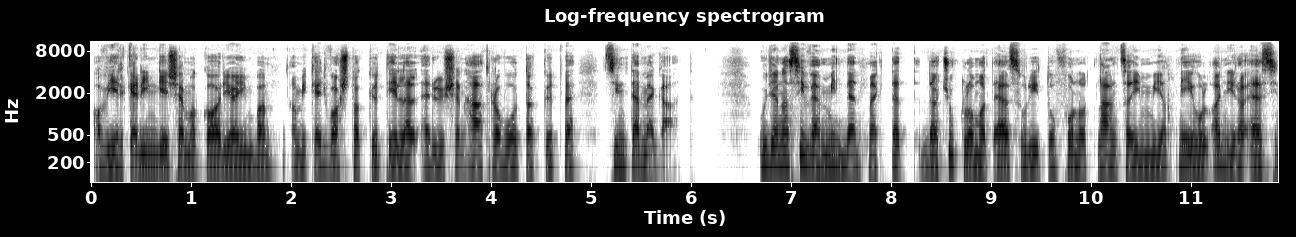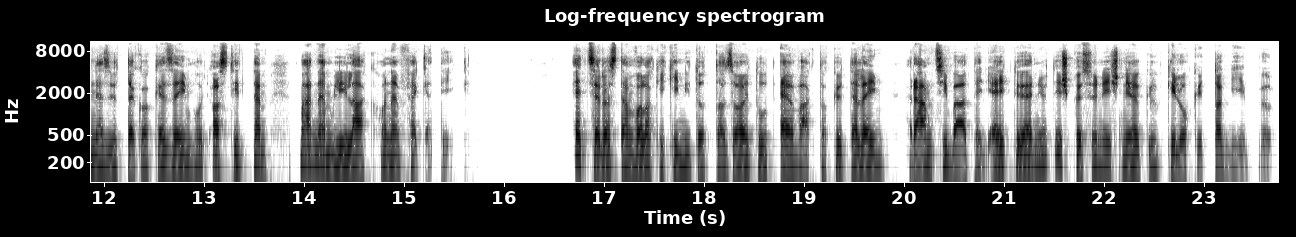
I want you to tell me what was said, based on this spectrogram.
A vérkeringésem a karjaimban, amik egy vastag kötéllel erősen hátra voltak kötve, szinte megállt. Ugyan a szívem mindent megtett, de a csuklomat elszorító fonott láncaim miatt néhol annyira elszíneződtek a kezeim, hogy azt hittem, már nem lilák, hanem feketék. Egyszer aztán valaki kinyitotta az ajtót, elvágta köteleim, rám cibált egy ejtőernyőt, és köszönés nélkül kilokütt a gépből.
